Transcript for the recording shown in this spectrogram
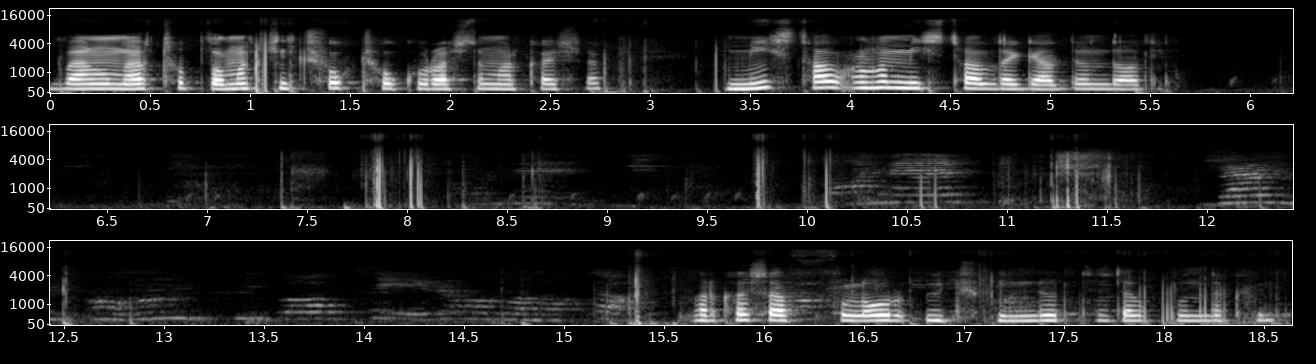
Ben onları toplamak için çok çok uğraştım arkadaşlar. Mistal aha Mistal da geldi onu da alayım. Arkadaşlar floor 3400 de bunu da koyayım.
